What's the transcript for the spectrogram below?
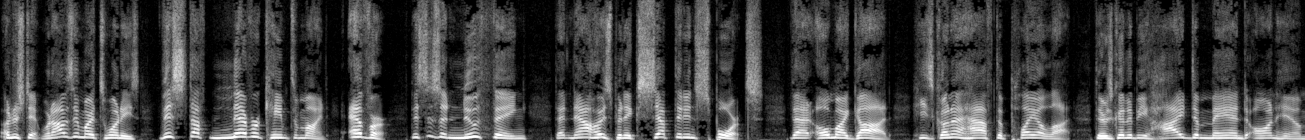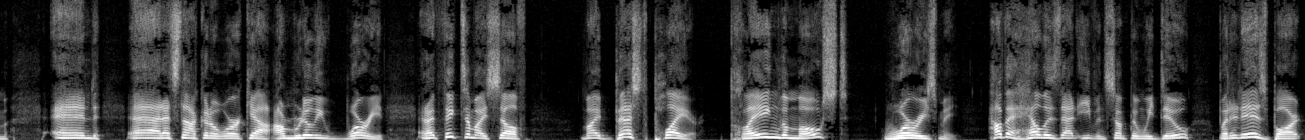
understand. When I was in my 20s, this stuff never came to mind ever. This is a new thing that now has been accepted in sports. That oh my God, he's going to have to play a lot. There's going to be high demand on him, and ah, that's not going to work out. I'm really worried, and I think to myself, my best player playing the most worries me. How the hell is that even something we do? But it is, Bart.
